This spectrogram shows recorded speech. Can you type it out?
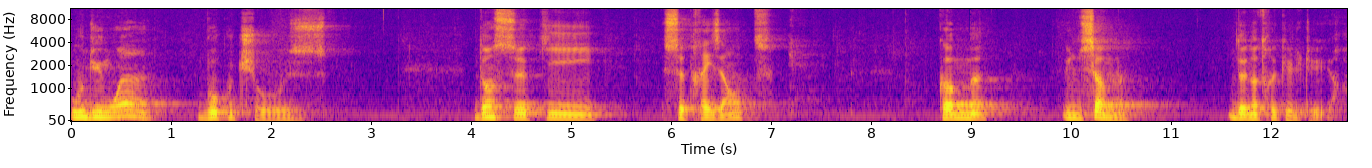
ou du moins beaucoup de choses, dans ce qui se présente comme une somme de notre culture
